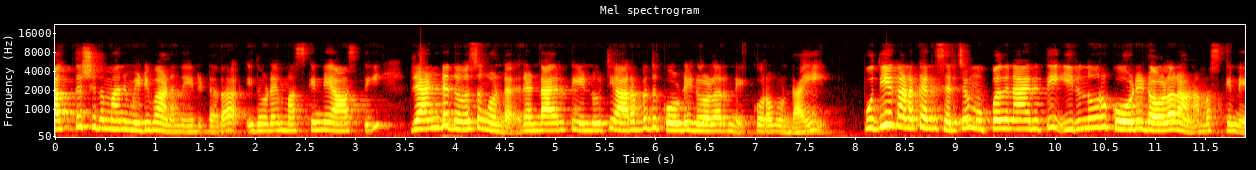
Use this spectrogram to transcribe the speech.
പത്ത് ശതമാനം ഇടിവാണ് നേരിട്ടത്. ഇതോടെ മസ്കിന്റെ ആസ്തി രണ്ട് ദിവസം കൊണ്ട് രണ്ടായിരത്തി എണ്ണൂറ്റി അറുപത് കോടി ഡോളറിന്റെ കുറവുണ്ടായി. പുതിയ കണക്കനുസരിച്ച് മുപ്പതിനായിരത്തി ഇരുന്നൂറ് കോടി ഡോളറാണ് മസ്കിന്റെ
